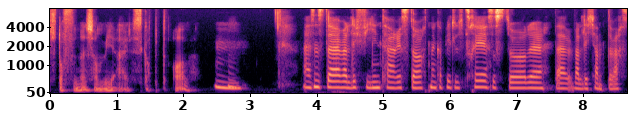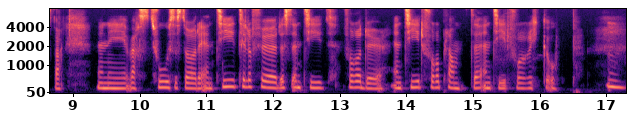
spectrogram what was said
stoffene som vi er skapt av. Mm. Jeg syns det er veldig fint her i starten av kapittel tre, så står det Det er veldig kjente vers, da. Men i vers to så står det en tid til å fødes, en tid for å dø, en tid for å plante, en tid for å rykke opp. Mm.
